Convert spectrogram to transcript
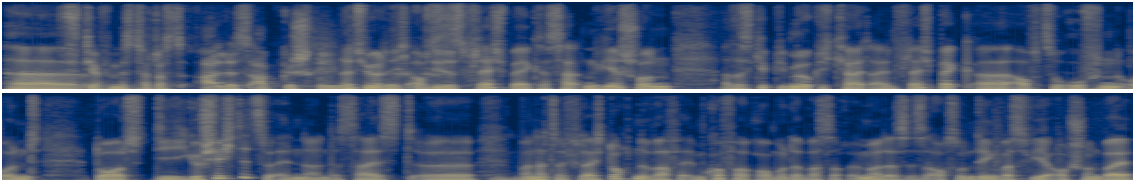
Äh, City Mist hat das alles abgeschrieben. Natürlich, auch dieses Flashback, das hatten wir schon. Also es gibt die Möglichkeit, ein Flashback äh, aufzurufen und dort die Geschichte zu ändern. Das heißt, äh, mhm. man hat dann vielleicht doch eine Waffe im Kofferraum oder was auch immer. Das ist auch so ein Ding, was wir auch schon bei,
